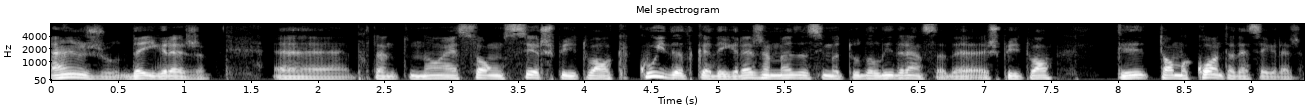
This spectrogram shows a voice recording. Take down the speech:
anjo da igreja. Uh, portanto, não é só um ser espiritual que cuida de cada igreja, mas acima de tudo a liderança da, espiritual que toma conta dessa igreja.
